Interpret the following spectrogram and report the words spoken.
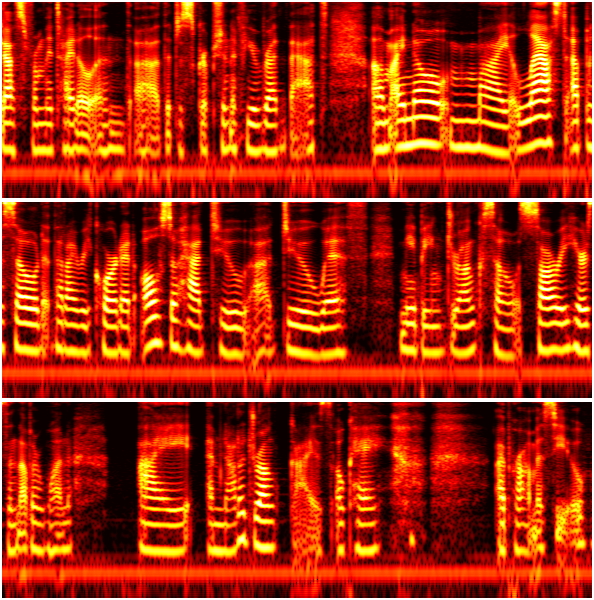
guess from the title and uh, the description if you read that. Um, I know my last episode that I recorded also had to uh, do with me being drunk, so sorry, here's another one. I am not a drunk, guys, okay? I promise you.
